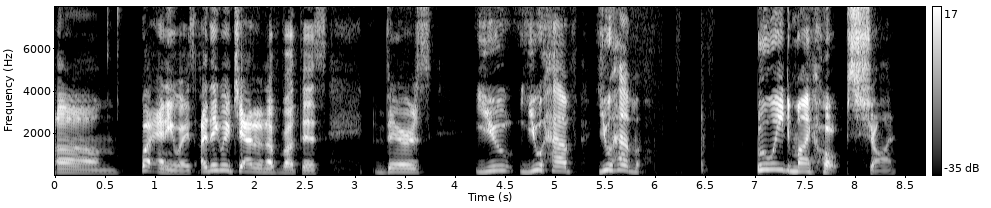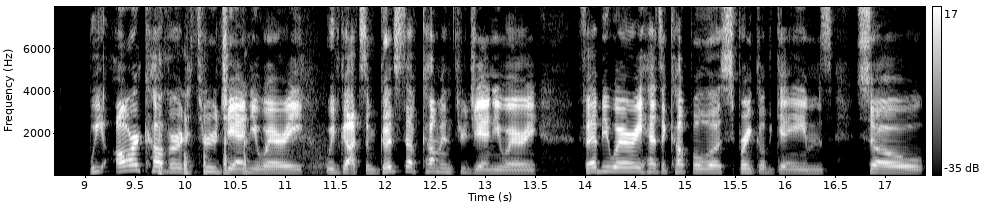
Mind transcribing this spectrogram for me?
Um, but anyways, I think we've chatted enough about this. There's you you have you have buoyed my hopes, Sean. We are covered through January. We've got some good stuff coming through January. February has a couple of sprinkled games. So,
